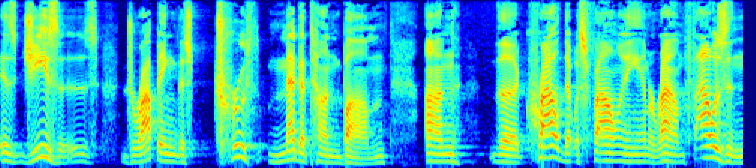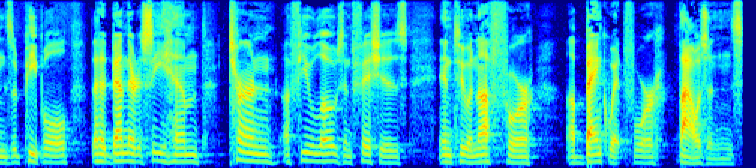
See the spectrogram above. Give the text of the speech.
is Jesus dropping this truth megaton bomb on the crowd that was following him around, thousands of people that had been there to see him turn a few loaves and fishes into enough for a banquet for thousands.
